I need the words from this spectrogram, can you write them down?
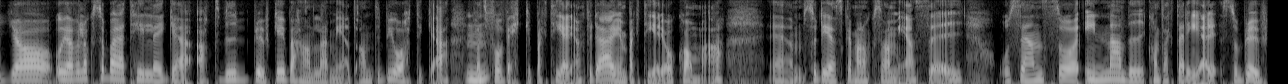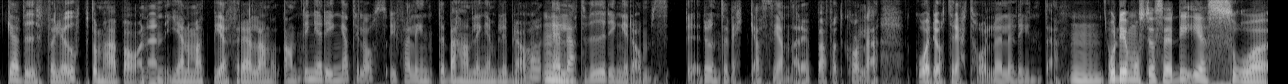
Ja, och jag vill också bara tillägga att vi brukar ju behandla med antibiotika mm. för att få väck bakterien, för det är ju en bakterieåkomma. Um, så det ska man också ha med sig. Och sen så innan vi kontaktar er så brukar vi följa upp de här barnen genom att be föräldrarna att antingen ringa till oss ifall inte behandlingen blir bra mm. eller att vi ringer dem runt en vecka senare bara för att kolla, går det åt rätt håll eller inte? Mm. Och det måste jag säga, det är så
